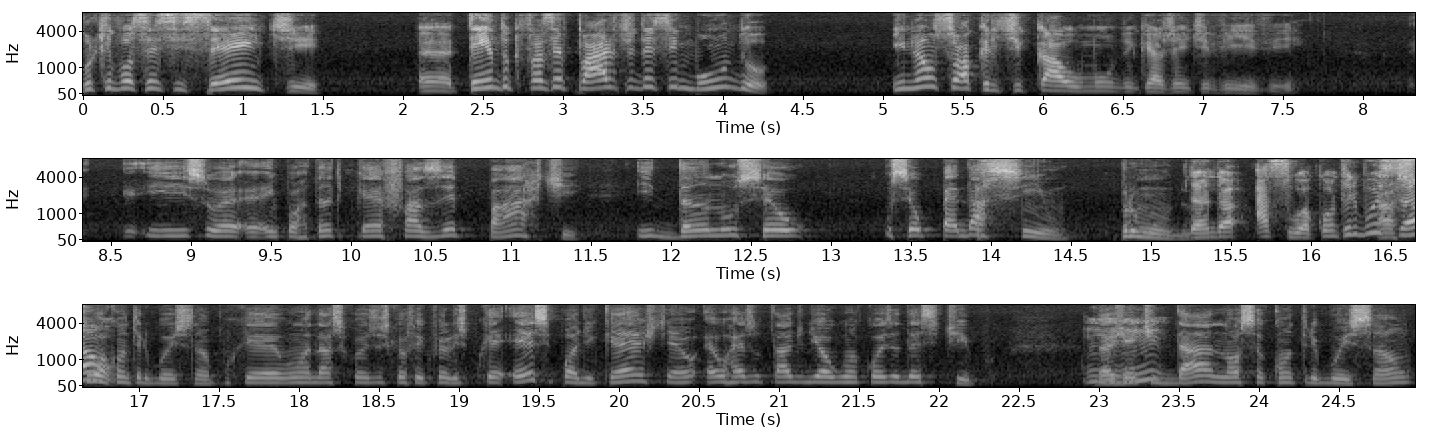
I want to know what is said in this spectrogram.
Porque você se sente é, tendo que fazer parte desse mundo E não só criticar o mundo em que a gente vive. E isso é, é importante porque é fazer parte e dando o seu, o seu pedacinho para o mundo. Dando a, a, sua contribuição. A sua contribuição, porque uma das coisas que eu fico feliz, porque esse podcast é, é o resultado de alguma coisa desse tipo. Da uhum. gente dar a nossa contribuição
